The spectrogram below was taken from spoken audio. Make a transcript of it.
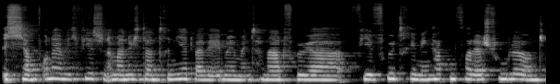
ich habe unheimlich viel schon immer nüchtern trainiert, weil wir eben im Internat früher viel Frühtraining hatten vor der Schule und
